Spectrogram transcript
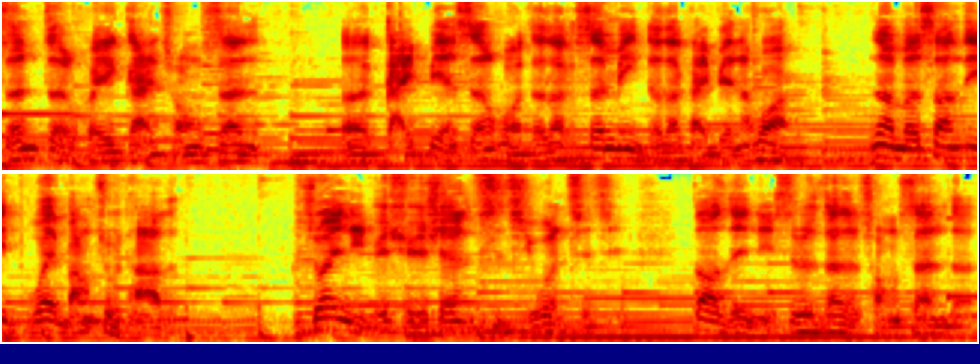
真正悔改重生，呃，改变生活得到生命得到改变的话，那么上帝不会帮助他的。所以你必须先自己问自己，到底你是不是真的重生的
